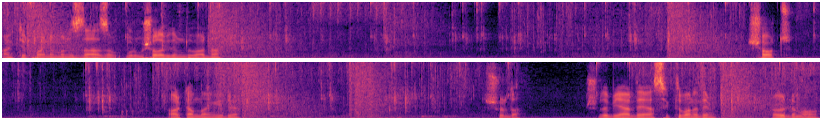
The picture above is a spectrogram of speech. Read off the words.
Aktif oynamanız lazım. Vurmuş olabilirim duvardan. Short. Arkamdan geliyor. Şurada. Şurada bir yerde ya. Sıktı bana demin. Öldü mü o?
